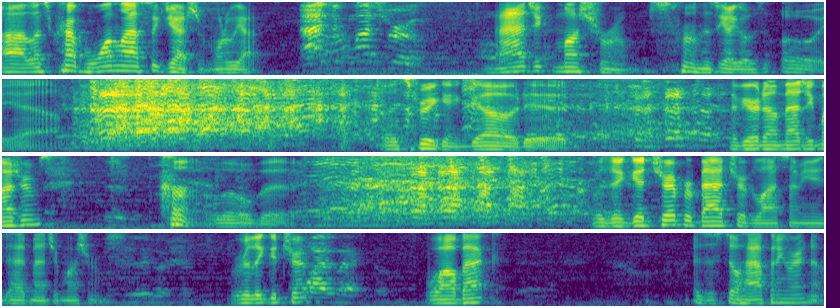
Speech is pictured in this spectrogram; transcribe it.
Uh, let's grab one last suggestion. What do we got? Magic mushrooms. Magic mushrooms. this guy goes, oh yeah. Let's freaking go, dude. Have you heard of magic mushrooms? a little bit. Was it a good trip or bad trip last time you had magic mushrooms? Really good trip? A while back? Though. A while back? Is it still happening right now?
